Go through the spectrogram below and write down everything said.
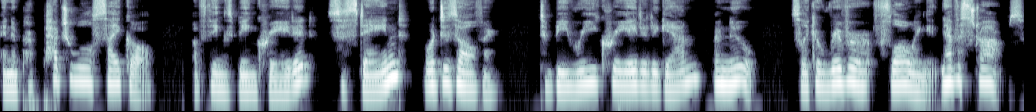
in a perpetual cycle of things being created, sustained, or dissolving to be recreated again anew. It's like a river flowing, it never stops.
